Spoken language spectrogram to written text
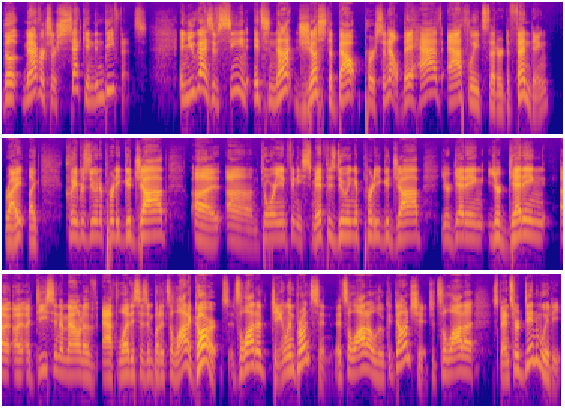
the Mavericks are second in defense. And you guys have seen it's not just about personnel. They have athletes that are defending, right? Like Kleber's doing a pretty good job. Uh, um, Dorian Finney-Smith is doing a pretty good job. You're getting you're getting a, a, decent amount of athleticism, but it's a lot of guards. It's a lot of Jalen Brunson. It's a lot of Luka Doncic. It's a lot of Spencer Dinwiddie.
